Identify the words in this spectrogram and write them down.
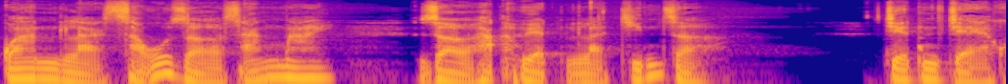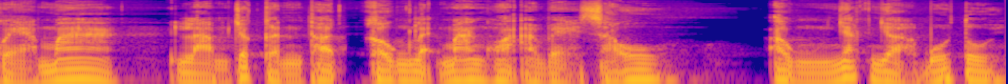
quan là 6 giờ sáng mai giờ hạ huyệt là 9 giờ. Trên trẻ khỏe ma, làm cho cẩn thận, không lại mang họa về sau. Ông nhắc nhở bố tôi.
